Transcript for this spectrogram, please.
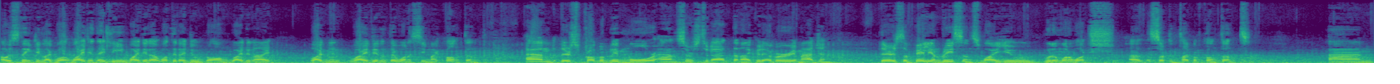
I was thinking like, what? Why did they leave? Why did I? What did I do wrong? Why did I? Why didn't? Why didn't they want to see my content? And there's probably more answers to that than I could ever imagine there's a billion reasons why you wouldn't want to watch a, a, certain type of content. And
